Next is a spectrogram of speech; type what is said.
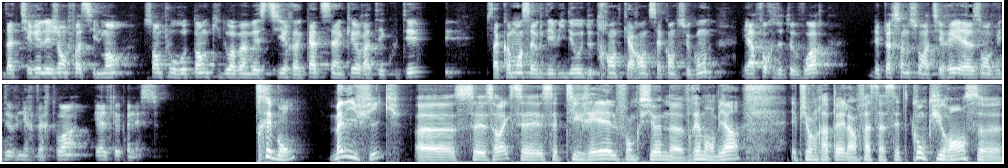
d'attirer les gens facilement sans pour autant qu'ils doivent investir 4-5 heures à t'écouter. Ça commence avec des vidéos de 30, 40, 50 secondes et à force de te voir, les personnes sont attirées, elles ont envie de venir vers toi et elles te connaissent. Très bon, magnifique. Euh, c'est vrai que ces, ces, petits réels fonctionnent vraiment bien. Et puis on le rappelle, hein, face à cette concurrence, euh,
